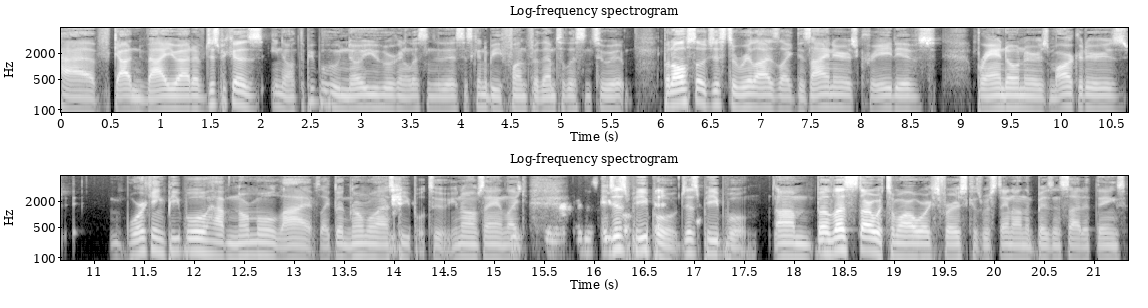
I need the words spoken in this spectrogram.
have gotten value out of just because you know the people who know you who are going to listen to this it's going to be fun for them to listen to it. But also just to realize like designers creatives brand owners marketers working people have normal lives. Like they're normal ass people too. You know what i'm saying? Like it's just people just people. Um but let's start with tomorrow works first because we're staying on the business side of things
